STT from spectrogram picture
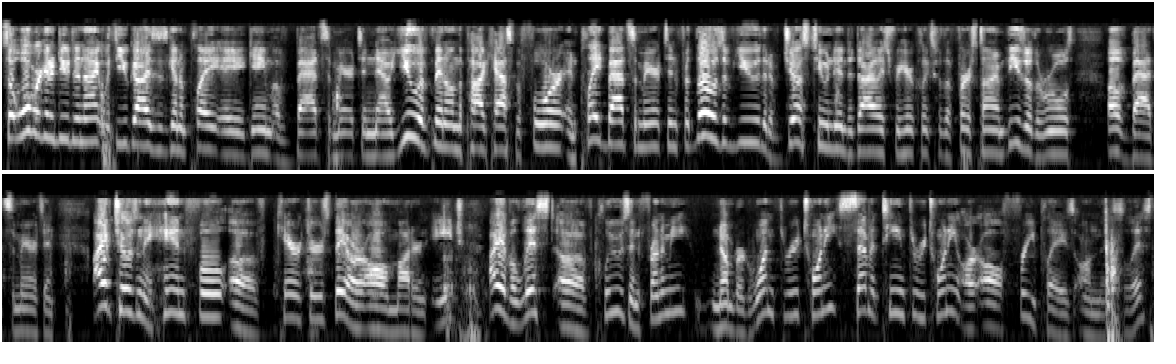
So, what we're going to do tonight with you guys is going to play a game of Bad Samaritan. Now, you have been on the podcast before and played Bad Samaritan. For those of you that have just tuned into Dial for HeroClix for the first time, these are the rules of Bad Samaritan. I have chosen a handful of characters. They are all modern age. I have a list of clues in front of me, numbered 1 through 20. 17 through 20 are all free plays on this list.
